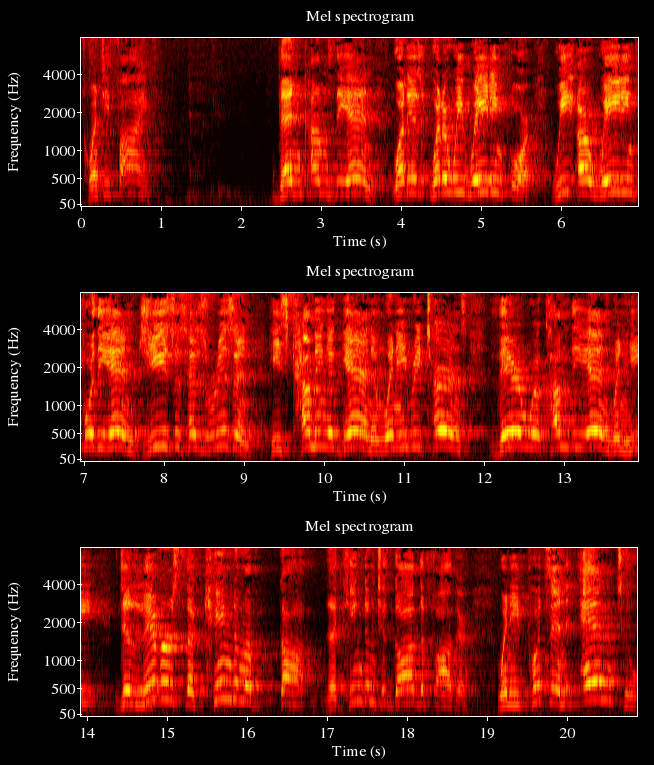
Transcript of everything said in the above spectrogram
25. Then comes the end. What is what are we waiting for? We are waiting for the end. Jesus has risen. He's coming again and when he returns, there will come the end when he delivers the kingdom of God, the kingdom to God the Father, when he puts an end to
